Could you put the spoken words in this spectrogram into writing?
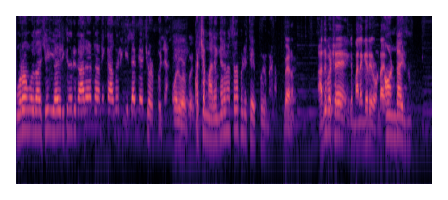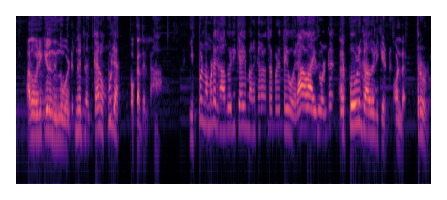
മുറവും കുതാശ ചെയ്യാതിരിക്കുന്ന ഒരു കാലഘട്ടമാണെങ്കിൽ അതൊരിക്കില്ല വിചാരിച്ചു കുഴപ്പമില്ല. ഒരു കുഴപ്പമില്ല. പക്ഷെ മലങ്കര മെത്രാപ്പൊലിത്ത എപ്പോഴും വേണം. വേണം. അത് പക്ഷേ മലങ്കരയിൽ ഉണ്ടായിരുന്നു. അത് ഒരിക്കലും നിന്ന് പോയിട്ടില്ല. കാരണം ഒക്കില്ല ഒക്കത്തില്ല. ഇപ്പോൾ നമ്മുടെ കാതോലിക്കായി മലങ്കര മെത്രാപ്പൊലിത്ത ഒരാളായതുകൊണ്ട് എപ്പോഴും കാതോലിക്കുണ്ട് ഉണ്ട്. അത്രേ ഉള്ളൂ.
